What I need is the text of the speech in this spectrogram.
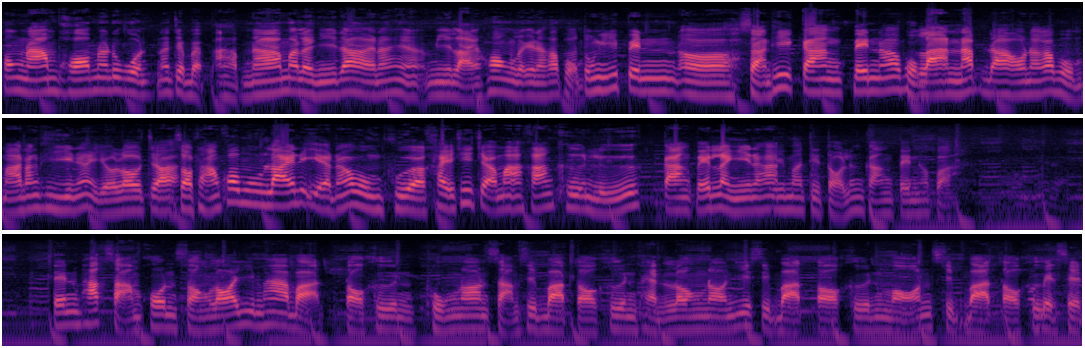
ห้องน้ำพร้อมนะทุกคน น่าจะแบบอาบน้ำอะไรอย่างนี้ได้นะฮะมีหลายห้องเลยนะครับผมตรงนี้เป็นเอ่อสถานที่กลางเต็นท์นะครับผมลานนับดาวนะครับผมมาทั้งทีเนี่ยเดี๋ยวเราจะสอบถามข้อมูลรายละเอียดนะครับผมเผื่อใครที่จะมาค้างคืนหรือกางเต็นท์อะไรอย่างนี้นะฮะที่มาติดต่อเรื่องกางเต็นท์ครับป่ะเต็นท์พัก 3 คน 225 บาท ต่อคืน ถุงนอน 30 บาท ต่อคืน แผ่นรองนอน 20 บาท ต่อคืน หมอน 10 บาท ต่อคืน เบ็ดเสร็จ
